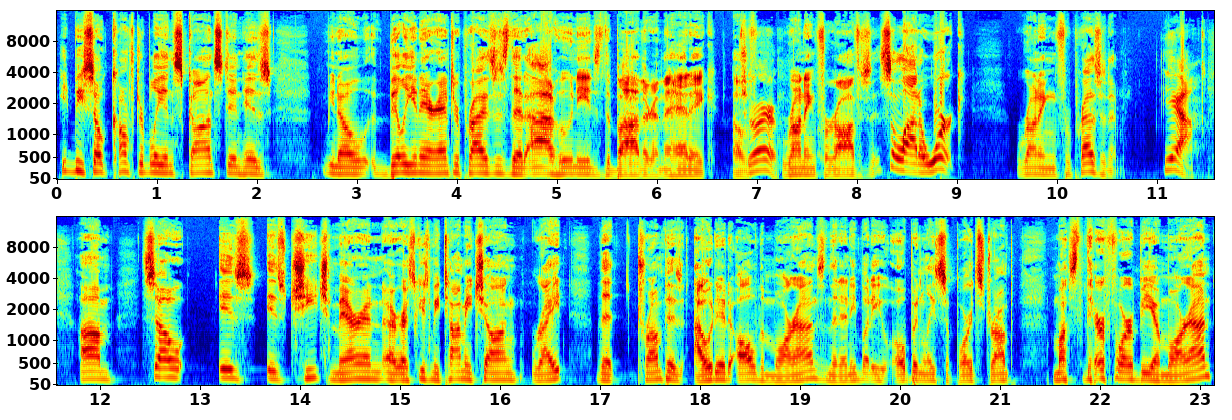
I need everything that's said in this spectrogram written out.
he'd be so comfortably ensconced in his you know billionaire enterprises that ah who needs the bother and the headache of Sure. running for office it's a lot of work running for president Yeah. um, so is is Cheech Marin or excuse me Tommy Chong right that Trump has outed all the morons and that anybody who openly supports Trump must therefore be a moron?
